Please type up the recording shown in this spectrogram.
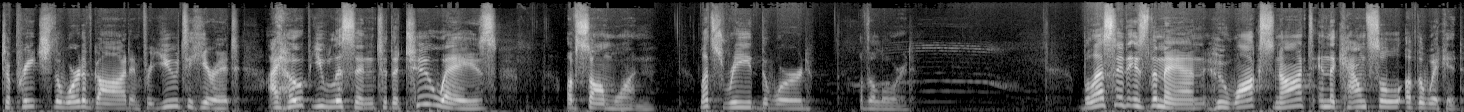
to preach the Word of God and for you to hear it, I hope you listen to the two ways of Psalm 1. Let's read the Word of the Lord. Blessed is the man who walks not in the counsel of the wicked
